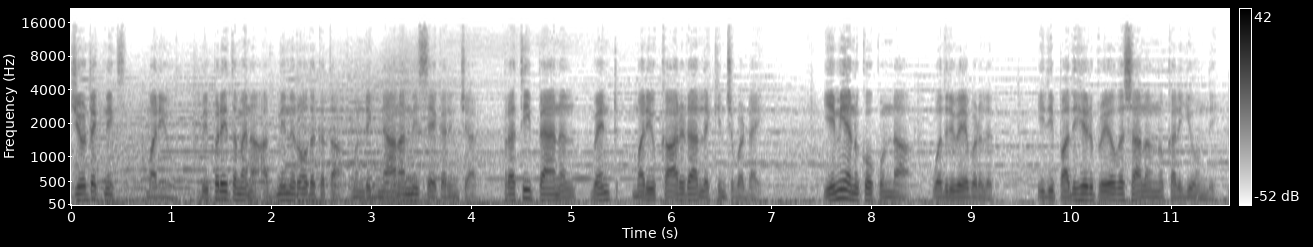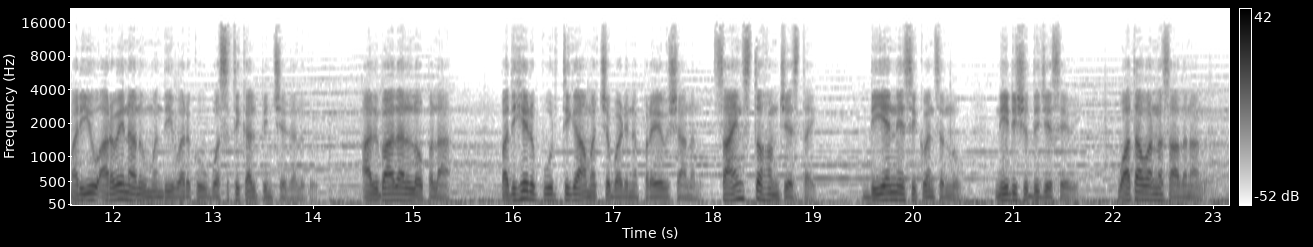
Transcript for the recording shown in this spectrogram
జియోటెక్నిక్స్ మరియు విపరీతమైన అగ్ని నిరోధకత నుండి జ్ఞానాన్ని సేకరించారు. ప్రతి ప్యానెల్ వెంట్ మరియు కారిడార్ లెక్కించబడ్డాయి. ఏమీ అనుకోకుండా వదిలివేయబడలేదు. ఇది పదిహేడు ప్రయోగశాలలను కలిగి ఉంది మరియు అరవై నాలుగు మంది వరకు వసతి కల్పించగలదు. ఆ లోపల పదిహేడు పూర్తిగా అమర్చబడిన ప్రయోగశాలలు సైన్స్తో హం చేస్తాయి. డిఎన్ఏ సీక్వెన్సర్లు నీటి శుద్ధి చేసేవి వాతావరణ సాధనాలు.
